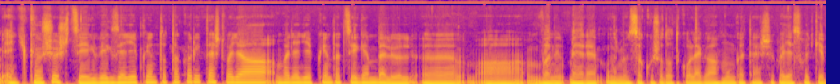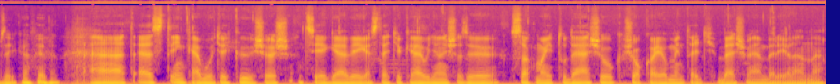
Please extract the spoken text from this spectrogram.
Egy külsős cég végzi egyébként a takarítást, vagy, a, vagy egyébként a cégen belül a, van erre úgymond szakosodott kollega, munkatársak, vagy ezt hogy képzeljük el például? Hát ezt inkább úgy, hogy külsős céggel végeztetjük el, ugyanis az ő szakmai tudásuk sokkal jobb, mint egy belső emberi lenne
